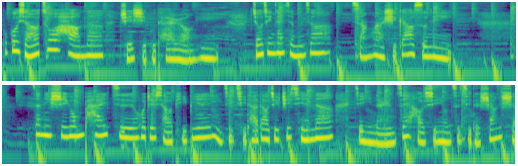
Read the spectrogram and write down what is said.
不过想要做好呢，确实不太容易。究竟该怎么做？张老师告诉你。在你使用拍子或者小皮鞭以及其他道具之前呢，建议男人最好先用自己的双手，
